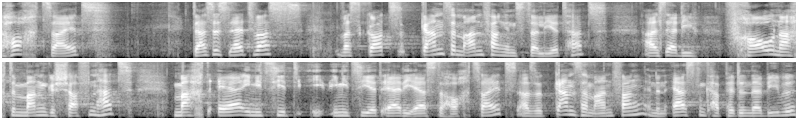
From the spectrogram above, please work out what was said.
Hochzeit das ist etwas, was Gott ganz am Anfang installiert hat, als er die Frau nach dem Mann geschaffen hat, macht er, initiiert, initiiert er die erste Hochzeit, also ganz am Anfang, in den ersten Kapiteln der Bibel.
